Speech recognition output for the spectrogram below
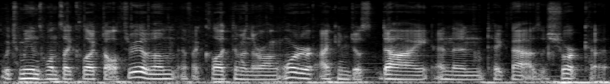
Which means once I collect all three of them, if I collect them in the wrong order, I can just die and then take that as a shortcut.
